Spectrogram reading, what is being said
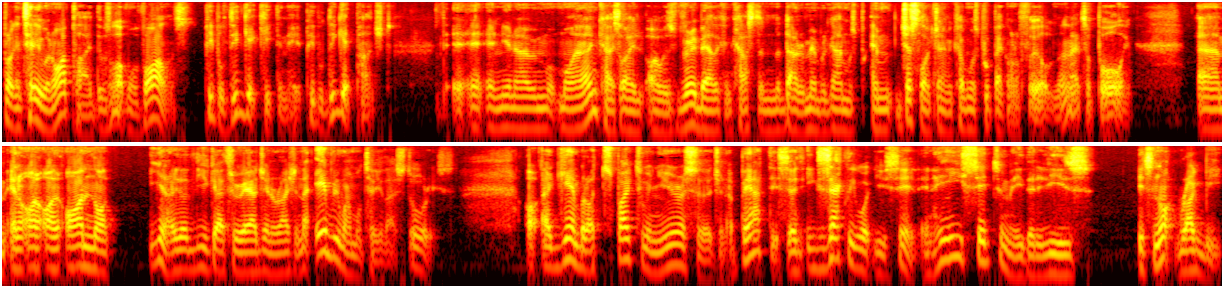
but I can tell you when I played, there was a lot more violence. People did get kicked in the head. People did get punched and, and, you know, in my own case, I, I was very badly concussed, and I don't remember a game was, and just like Jamie Cudmore was put back on a field, and that's appalling. Um, and I, I, I'm not, you know, you go through our generation, everyone will tell you those stories. Again, but I spoke to a neurosurgeon about this, exactly what you said, and he said to me that it is, it's not rugby,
